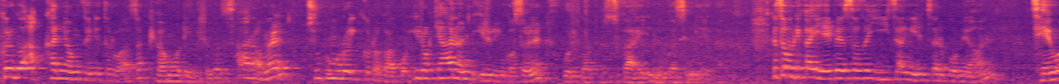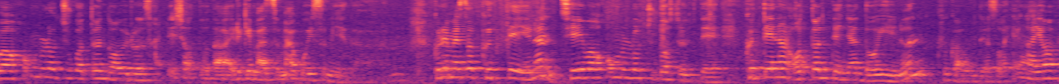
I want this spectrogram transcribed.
그리고 악한 영들이 들어와서 병을 일으키고 사람을 죽음으로 이끌어가고 이렇게 하는 일인 것을 우리가 볼 수가 있는 것입니다. 그래서 우리가 예배서서 2장 1절 보면 죄와 허물로 죽었던 너희를 살리셨도다 이렇게 말씀하고 있습니다. 그러면서 그때에는 죄와 허물로 죽었을 때 그때는 어떤 때냐 너희는 그 가운데서 행하여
